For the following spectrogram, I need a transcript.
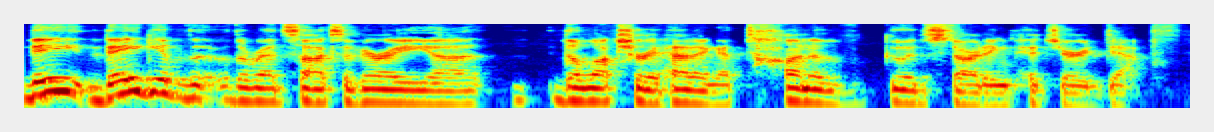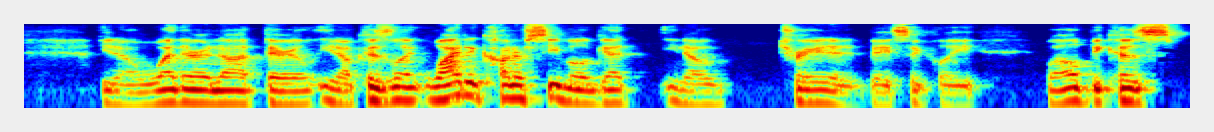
they they give the, the Red Sox a very uh, the luxury of having a ton of good starting pitcher depth. You know, whether or not they're you know, because like why did Connor Seabold get you know traded basically? Well, because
